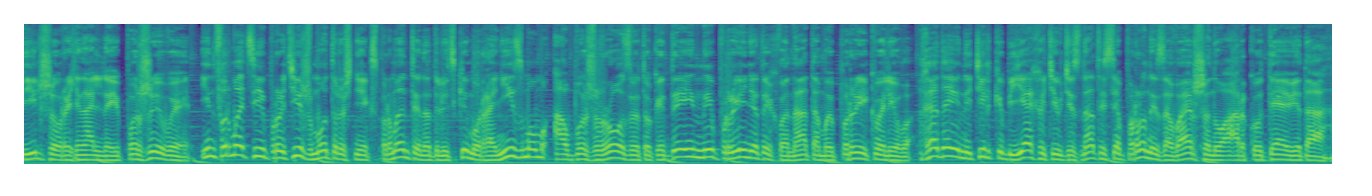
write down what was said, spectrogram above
більше оригінальної поживи. Інформації про ті ж моторошні експерименти над людським організмом або ж розвиток ідей, не прийнятих фанатами приквелів. Гадаю, не тільки б я хотів дізнатися про незавершену арку Девіда.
